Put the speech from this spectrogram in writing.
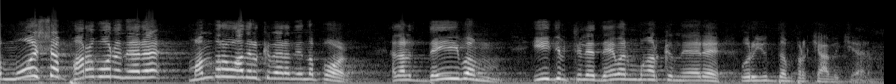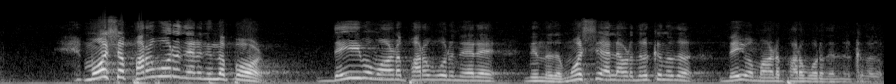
മോശ ഫറവോന് നേരെ മന്ത്രവാദികൾക്ക് വേറെ നിന്നപ്പോൾ എന്നാൽ ദൈവം ഈജിപ്തിലെ ദേവന്മാർക്ക് നേരെ ഒരു യുദ്ധം പ്രഖ്യാപിക്കുകയായിരുന്നു. മോശ പറവൂന് നേരെ നിന്നപ്പോൾ ദൈവമാണ് പറവൂന് നേരെ നിന്നത്. മോശയല്ല അവിടെ നിൽക്കുന്നത് ദൈവമാണ് പറവൂന് നേരെ നിൽക്കുന്നത്.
